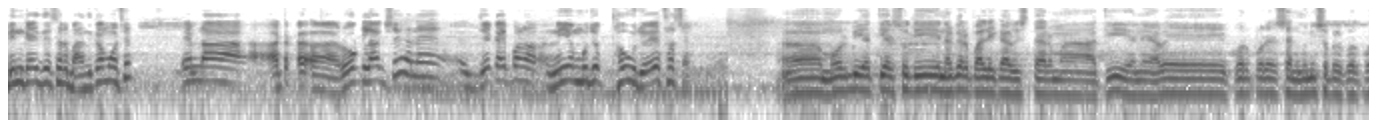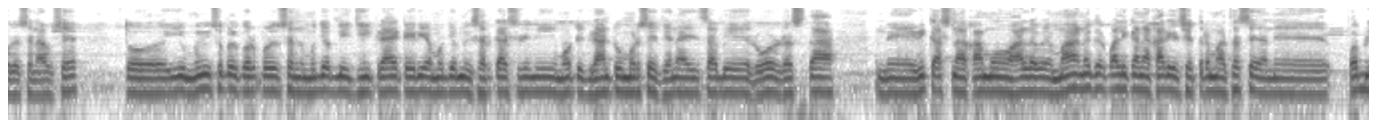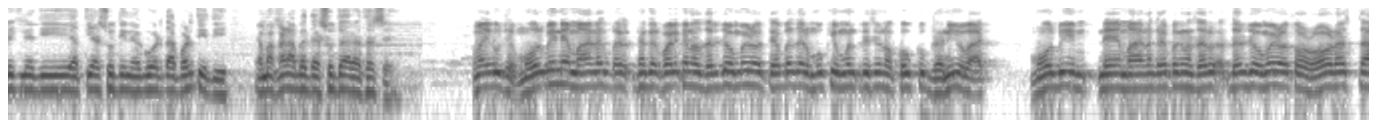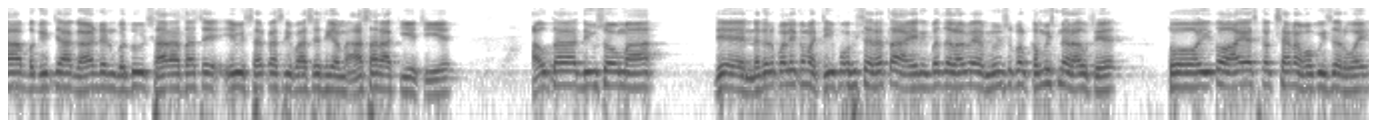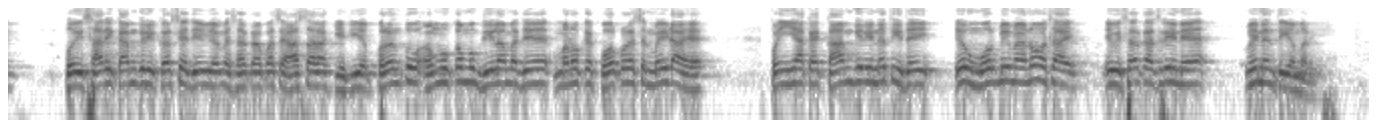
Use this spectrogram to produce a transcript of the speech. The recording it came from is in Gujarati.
બિનકાયદેસર બાંધકામો છે, એમના રોક લાગશે અને જે કાંઈ પણ નિયમ મુજબ થવું જોઈએ એ થશે. મોરબી અત્યાર સુધી નગરપાલિકા વિસ્તારમાં હતી અને હવે કોર્પોરેશન, મ્યુનિસિપલ કોર્પોરેશન આવશે. તો એ મ્યુનિસિપલ કોર્પોરેશન મુજબની, જે ક્રાઇટેરિયા મુજબની સરકારશ્રીની મોટી ગ્રાન્ટો મળશે, જેના હિસાબે રોડ, રસ્તા ને વિકાસના કામો હાલ હવે મહાનગરપાલિકાના કાર્યક્ષેત્રમાં થશે અને પબ્લિકને જે અત્યાર સુધીની અગવડતા પડતી હતી, એમાં ઘણા બધા સુધારા થશે. એમાં એવું છે, મોરબીને મહાનગરપાલિકાનો દરજ્જો મળ્યો, તે બદલ મુખ્યમંત્રીશ્રીનો ખૂબ ખૂબ ધન્યવાદ. મોરબીને મહાનગરપાલિકાનો દરજ્જો મળ્યો તો રોડ રસ્તા, બગીચા ગાર્ડન બધું સારા થશે એવી સરકારશ્રી પાસેથી અમે આશા રાખીએ છીએ. આવતા દિવસોમાં જે નગરપાલિકામાં ચીફ ઓફિસર હતા, એની બદલ હવે મ્યુનિસિપલ કમિશનર આવશે, તો એ તો આઈએસ કક્ષાના ઓફિસર હોય, તો એ સારી કામગીરી કરશે જેવી અમે સરકાર પાસે આશા રાખીએ છીએ. પરંતુ અમુક અમુક જિલ્લામાં જે માનો કે કોર્પોરેશન મળ્યા છે, પણ અહીંયા કાંઈ કામગીરી નથી થઈ, એવું મોરબીમાં ન થાય, એવી સરકારશ્રીને వినంతిగా మరి?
